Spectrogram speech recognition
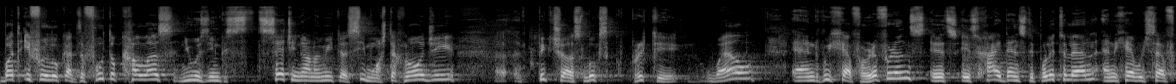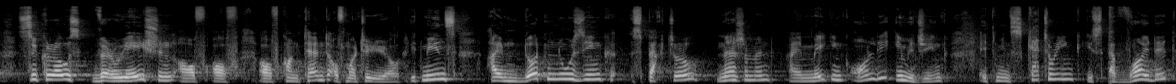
But if we look at the photo colors using 30 nanometer CMOS technology, uh, pictures looks pretty well. And we have a reference, it's, it's high density polyethylene, and here we have sucrose variation of, of, of content of material. It means I'm not using spectral measurement, I'm making only imaging. It means scattering is avoided,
